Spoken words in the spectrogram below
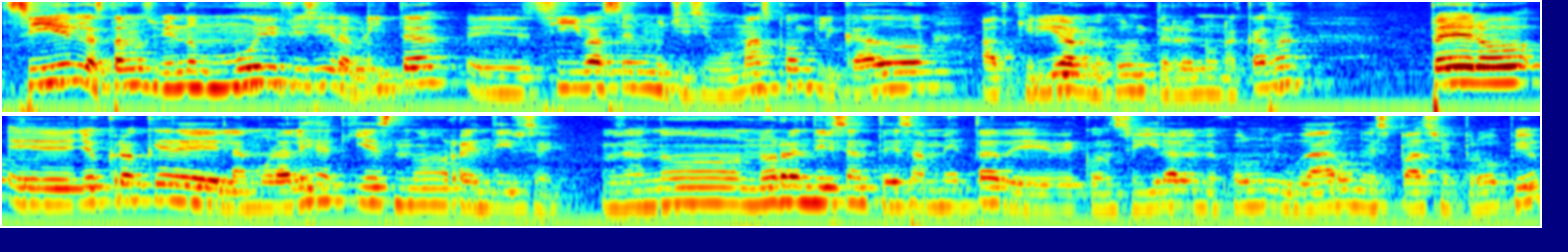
sí la estamos viendo muy difícil ahorita. Eh, sí va a ser muchísimo más complicado adquirir a lo mejor un terreno, una casa. Pero eh, yo creo que la moraleja aquí es no rendirse. O sea, no, no rendirse ante esa meta de, de conseguir a lo mejor un lugar, un espacio propio.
